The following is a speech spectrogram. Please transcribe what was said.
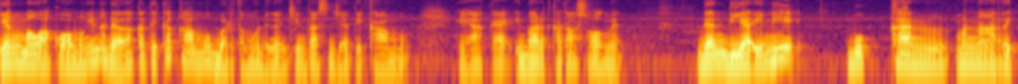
yang mau aku omongin adalah ketika kamu bertemu dengan cinta sejati kamu ya. Kayak ibarat kata soulmate. Dan dia ini bukan menarik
